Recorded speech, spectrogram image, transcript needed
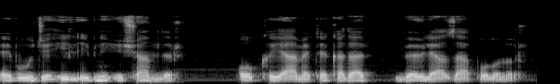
Ebu Cehil İbni Hişam'dır. O kıyamete kadar böyle azap olunur.''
